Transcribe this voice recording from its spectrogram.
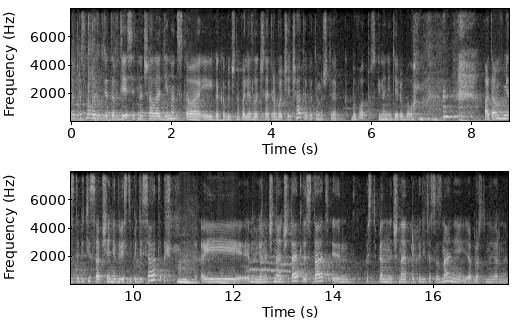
Я проснулась где-то в 10, начало 11 и, как обычно, полезла читать рабочие чаты, потому что я как бы в отпуске на неделю была. А там вместо пяти сообщений 250. И ну, я начинаю читать, листать, и постепенно начинает приходить осознание. Я просто, наверное,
